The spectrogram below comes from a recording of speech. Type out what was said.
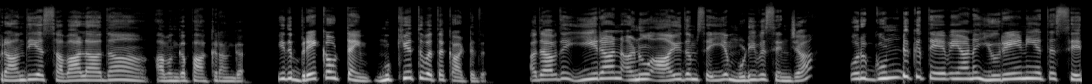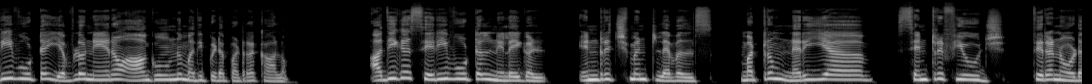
பிராந்திய சவாலா தான் அவங்க பாக்குறாங்க. இது பிரேக் அவுட் டைம் முக்கியத்துவத்தை காட்டுது. அதாவது ஈரான் அணு ஆயுதம் செய்ய முடிவு செஞ்சா ஒரு குண்டுக்கு தேவையான யுரேனியத்தை செறிவூட்ட எவ்ளோ நேரம் ஆகும்னு மதிப்பிடப்படுற காலம். அதிக செறிவூட்டல் நிலைகள் என்ரிச்மெண்ட் லெவல்ஸ் மற்றும் நிறைய சென்ட்ரிஃபியூஜ் திறனோட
